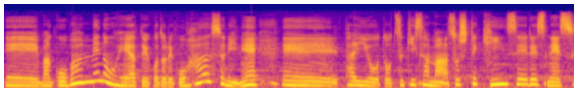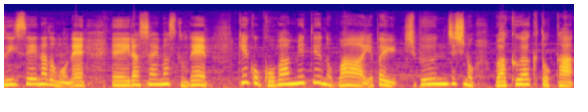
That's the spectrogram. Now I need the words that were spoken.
えーまあ、5番目のお部屋ということで5ハウスにね、えー、太陽と月様そして金星ですね水星などもね、えー、いらっしゃいますので結構5番目っていうのはやっぱり自分自身のワクワクとか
